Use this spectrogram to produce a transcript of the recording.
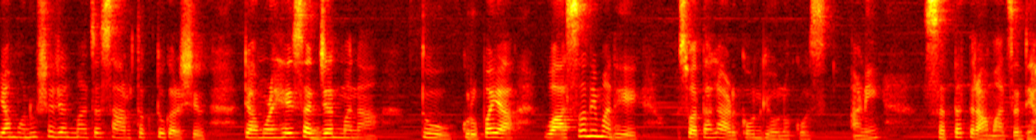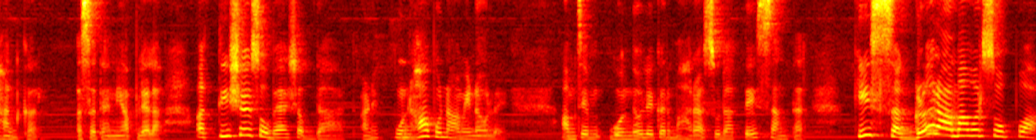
या मनुष्य जन्माचं सार्थक तू करशील. त्यामुळे हे सज्जन म्हणा तू कृपया वासनेमध्ये स्वतःला अडकवून घेऊ नकोस आणि सतत रामाचं ध्यान कर असं त्यांनी आपल्याला अतिशय सोभ्या शब्दात आणि पुन्हा पुन्हा विनवलंय आमचे गोंदवलेकर महाराज सुद्धा तेच सांगतात की सगळं रामावर सोपवा.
